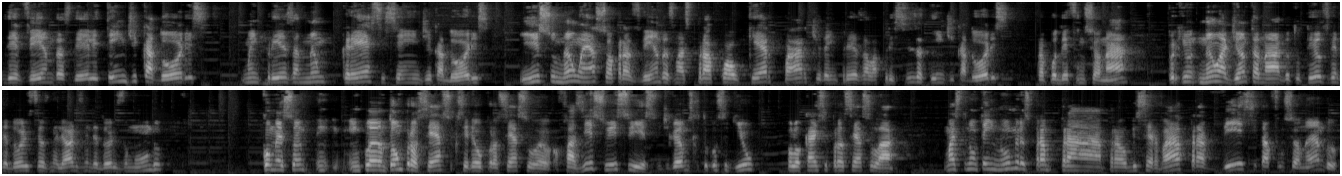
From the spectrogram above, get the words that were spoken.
de vendas dele, tem indicadores. Uma empresa não cresce sem indicadores. E isso não é só para as vendas, mas para qualquer parte da empresa, ela precisa ter indicadores para poder funcionar, porque não adianta nada tu ter os vendedores, ter os melhores vendedores do mundo, começou, implantou um processo que seria o processo, faz isso, isso e isso. Digamos que tu conseguiu colocar esse processo lá, mas tu não tem números para observar, para ver se está funcionando.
